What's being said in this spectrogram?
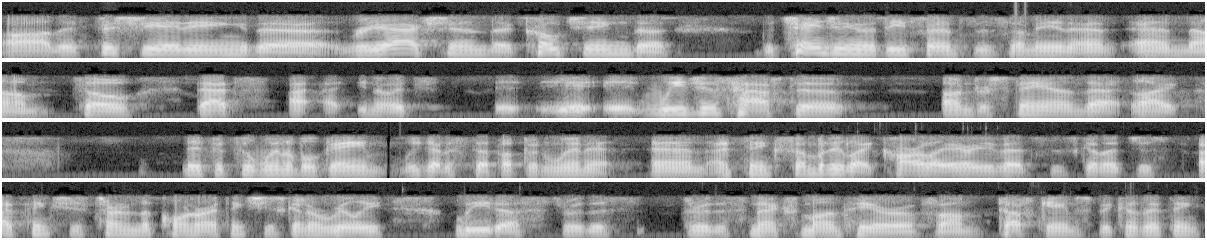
Uh, the officiating, the reaction, the coaching, the the changing of the defenses. I mean, and and um, so that's I, you know, it's it, it, it, we just have to understand that like if it's a winnable game, we got to step up and win it. And I think somebody like Karla Erjavec is going to just. I think she's turning the corner. I think she's going to really lead us through this through this next month here of um, tough games because I think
